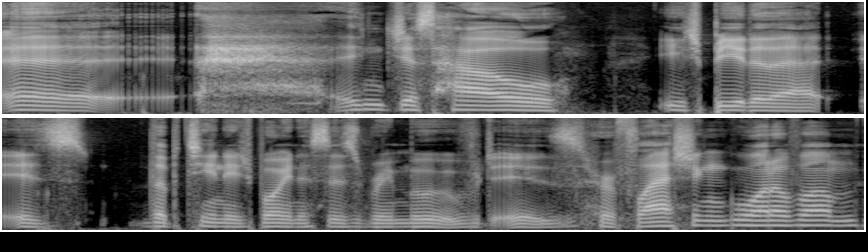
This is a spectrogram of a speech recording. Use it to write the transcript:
uh, and just how each beat of that is the teenage boyness is removed is her flashing one of them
